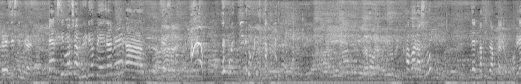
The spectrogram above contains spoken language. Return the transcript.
ক্রেজি সিমরান ম্যাক্সিমাম সব ভিডিও পেয়ে যাবে আহ, খাবার আসুক দেন বাকি ব্লগটা নেব ওকে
